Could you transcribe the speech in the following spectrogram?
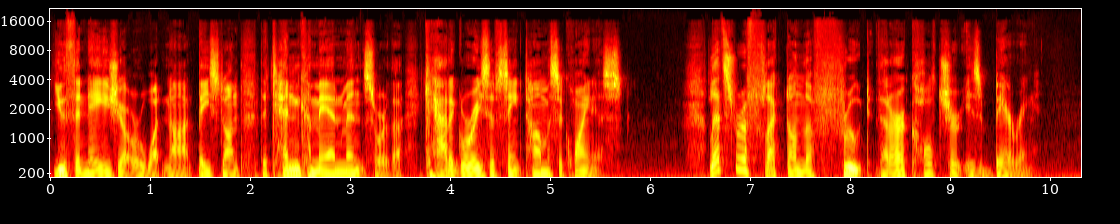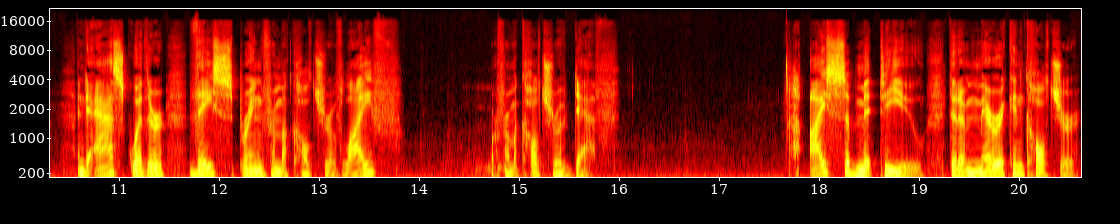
euthanasia or whatnot based on the Ten Commandments or the categories of St. Thomas Aquinas, let's reflect on the fruit that our culture is bearing and ask whether they spring from a culture of life or from a culture of death. I submit to you that American culture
